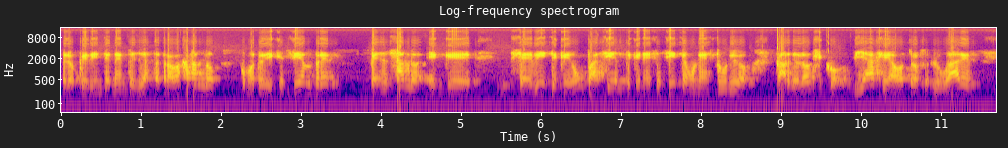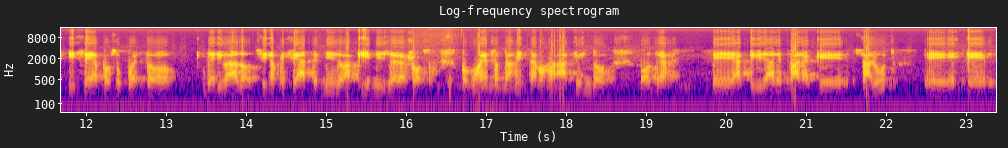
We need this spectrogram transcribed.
de lo que el intendente ya está trabajando, como te dije, siempre pensando en que se evite que un paciente que necesita un estudio cardiológico viaje a otros lugares y sea, por supuesto, derivado, sino que sea atendido aquí en Villa de la Rosa. Como eso, también estamos haciendo otras eh, actividades para que salud eh, esté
